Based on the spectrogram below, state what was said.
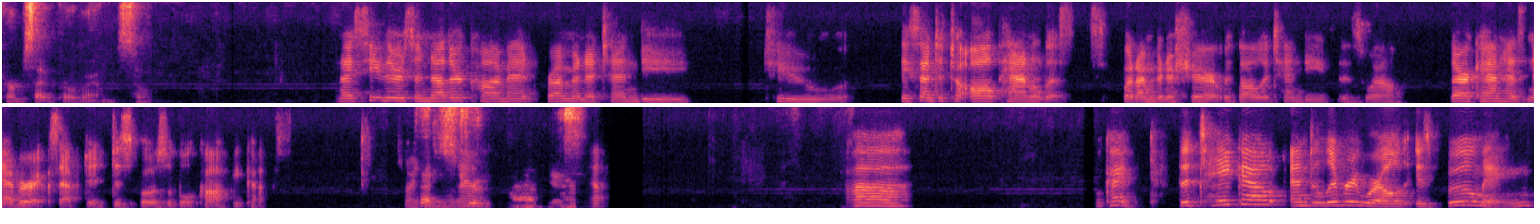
curbside program. So. And I see there's another comment from an attendee to, they sent it to all panelists, but I'm going to share it with all attendees as well. Sarcan has never accepted disposable coffee cups. So that is true. That. Yes. Yeah. Uh, okay, the takeout and delivery world is booming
